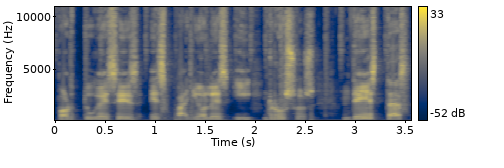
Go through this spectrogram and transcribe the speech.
portugueses, españoles y rusos. De estas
